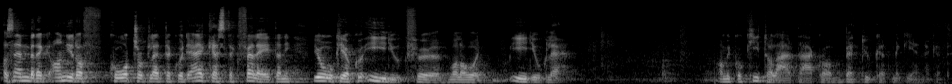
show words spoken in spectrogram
az emberek annyira korcsok lettek, hogy elkezdtek felejteni, jó, oké, akkor írjuk föl valahogy, írjuk le. Amikor kitalálták a betűket, meg ilyeneket,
